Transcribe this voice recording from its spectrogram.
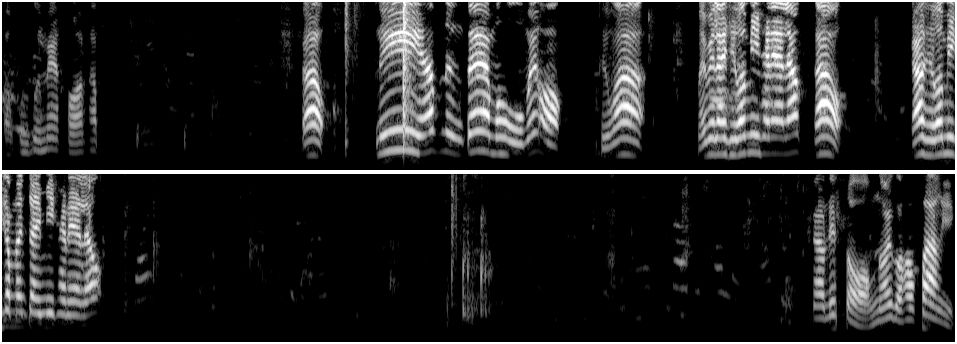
ขอบคุณคุณแม่คอสครับเก้านี่ครับหนึ่งแต้มโอ้โหไม่ออก ถือว่า ไม่เป็นไรถือว่ามีคะแนนแล้วเก้าเก้าถือว่ามีกำลังใจมีคะแนนแล้ว ก้าวได้สองน้อยกว่าเขาวฟังอีก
